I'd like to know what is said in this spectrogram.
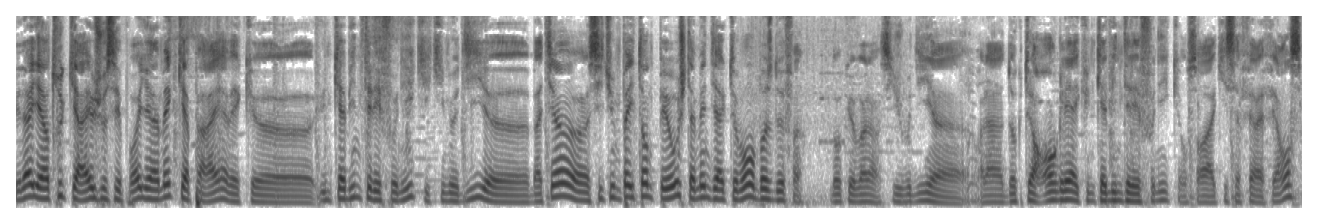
Et là, il y a un truc qui arrive, je sais pas. Il y a un mec qui apparaît avec euh, une cabine téléphonique et qui me dit, euh, bah tiens, euh, si tu me payes tant de PO, je t'amène directement au boss de fin. Donc euh, voilà, si je vous dis un, voilà, un docteur anglais avec une cabine téléphonique, on saura à qui ça fait référence.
